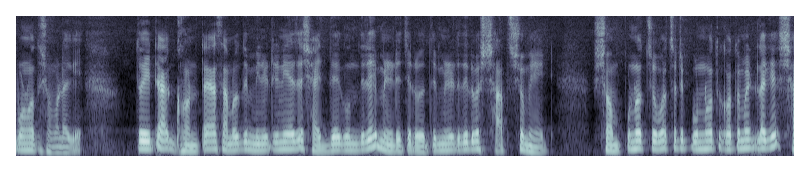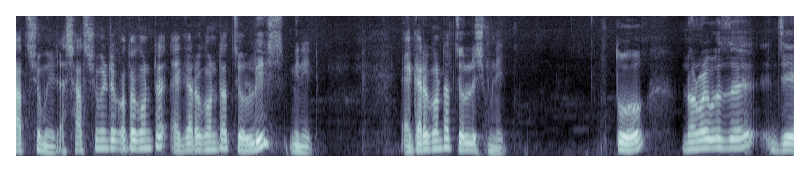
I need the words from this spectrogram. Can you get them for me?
পূর্ণ হতে সময় লাগে। তো এটা ঘন্টায় আছে, আমরা যদি মিনিটে নিয়ে যাই, ষাট দিয়ে গুণ দিলে মিনিটে চলে তো মিনিটে দিলে সাতশো মিনিট। সম্পূর্ণ চৌবাচ্চাটি পূর্ণ হতে কত মিনিট লাগে? সাতশো মিনিট। আর সাতশো মিনিটে কত ঘণ্টা? এগারো ঘণ্টা চল্লিশ মিনিট। এগারো ঘণ্টা চল্লিশ মিনিট। তো নর্মাল বলছে যে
